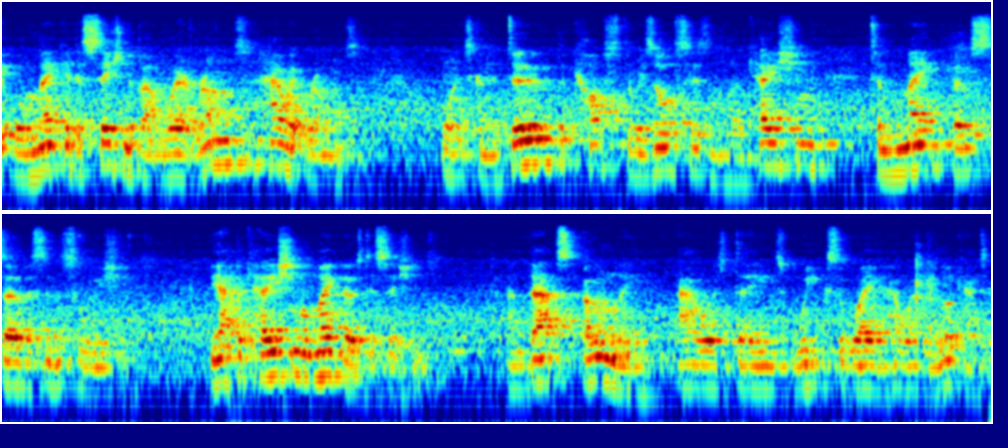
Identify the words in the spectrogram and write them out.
It will make a decision about where it runs, how it runs, what it's going to do, the cost, the resources and the location to make those services and solutions. The application will make those decisions and that's only hours, days, weeks away, however you look at it.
